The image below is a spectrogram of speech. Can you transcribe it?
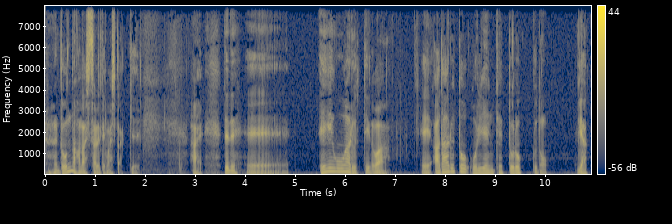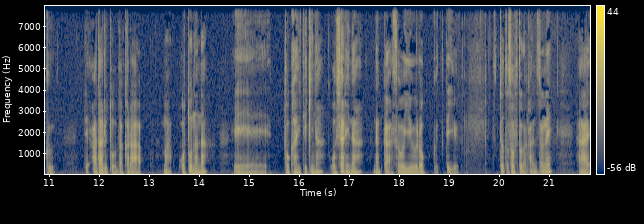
どんな話されてましたっけ？はい。でね、えー、AOR っていうのは、えー、 Adult Oriented Rock の略。でアダルトだからまあ大人な、えー、都会的なおしゃれななんかそういうロックっていうちょっとソフトな感じのね。はい。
